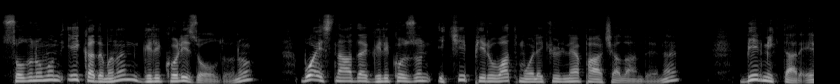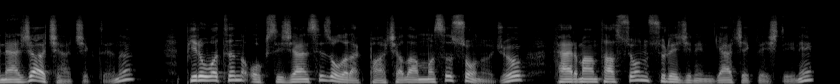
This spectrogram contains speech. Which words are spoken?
Solunumun ilk adımının glikoliz olduğunu, bu esnada glikozun 2 piruvat molekülüne parçalandığını, bir miktar enerji açığa çıktığını Piruvatın oksijensiz olarak parçalanması sonucu fermantasyon sürecinin gerçekleştiğini,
